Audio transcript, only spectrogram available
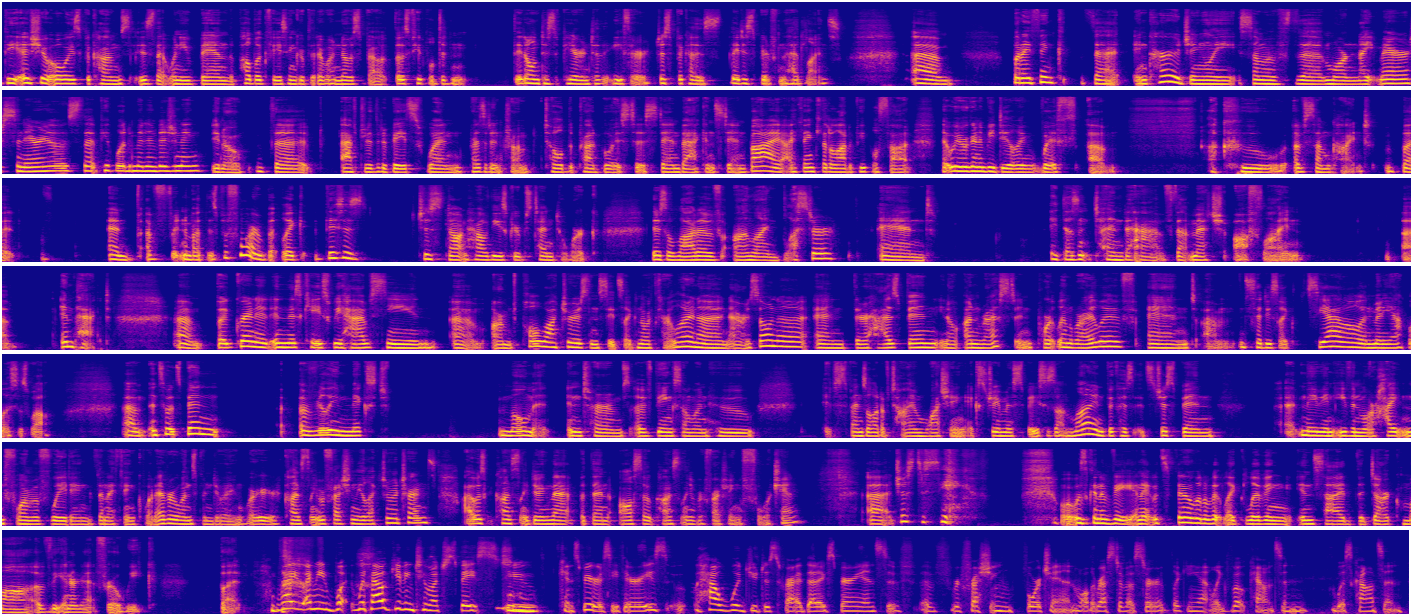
the issue always becomes is that when you ban the public facing group that everyone knows about, those people didn't, they don't disappear into the ether just because they disappeared from the headlines. Um, but I think that encouragingly, some of the more nightmare scenarios that people had been envisioning, you know, the after the debates when President Trump told the Proud Boys to stand back and stand by, I think that a lot of people thought that we were going to be dealing with um, a coup of some kind. But, and I've written about this before, but like this is just not how these groups tend to work. There's a lot of online bluster, and it doesn't tend to have that much offline uh, impact. Um, but granted, in this case, we have seen um, armed poll watchers in states like North Carolina and Arizona, and there has been, you know, unrest in Portland, where I live, and um, cities like Seattle and Minneapolis as well. Um, and so it's been a really mixed moment in terms of being someone who spends a lot of time watching extremist spaces online because it's just been maybe an even more heightened form of waiting than I think what everyone's been doing, where you're constantly refreshing the election returns. I was constantly doing that, but then also constantly refreshing 4chan uh, just to see what was going to be. And it's been a little bit like living inside the dark maw of the internet for a week. But right, I mean, without giving too much space to mm-hmm. conspiracy theories, how would you describe that experience of of refreshing 4chan while the rest of us are looking at like vote counts in Wisconsin?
